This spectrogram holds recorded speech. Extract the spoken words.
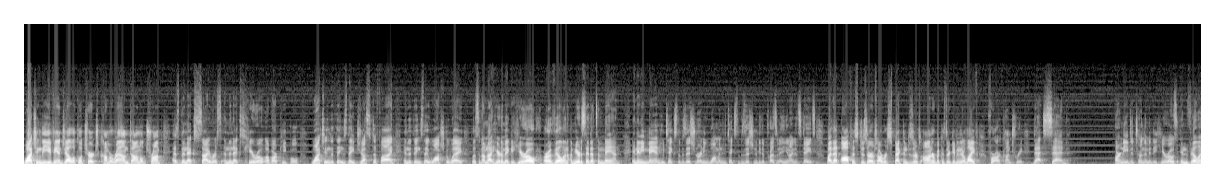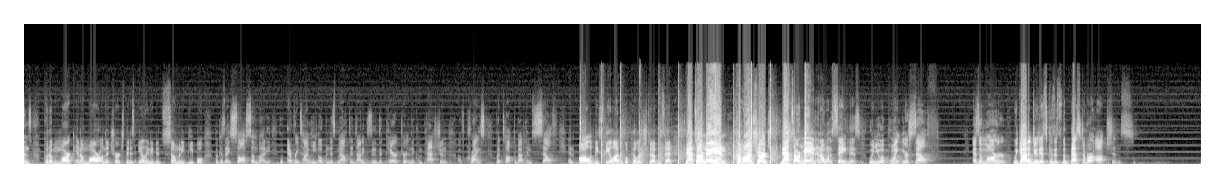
watching the evangelical church come around Donald Trump as the next Cyrus and the next hero of our people, watching the things they justified and the things they washed away. Listen, I'm not here to make a hero or a villain. I'm here to say that's a man. And any man who takes the position or any woman who takes the position to be the president of the United States by that office deserves our respect and deserves honor because they're giving their life for our country. That said, our need to turn them into heroes and villains put a mark and a mar on the church that has alienated so many people because they saw somebody who every time he opened his mouth did not exude the character and the compassion of Christ, but talked about himself. And all of these theological pillars stood up and said, That's our man! Come on, church! That's our man! And I want to say this when you appoint yourself as a martyr, we got to do this because it's the best of our options.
